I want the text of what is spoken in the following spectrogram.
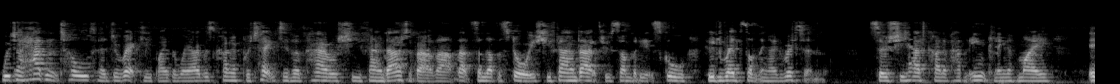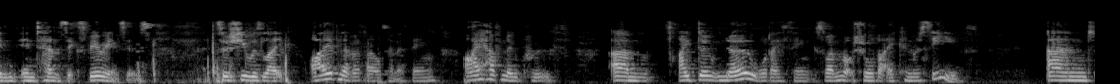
which I hadn't told her directly, by the way. I was kind of protective of how she found out about that. That's another story. She found out through somebody at school who'd read something I'd written. So she had kind of had an inkling of my in, intense experiences. So she was like, I have never felt anything. I have no proof. Um, I don't know what I think, so I'm not sure that I can receive. And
